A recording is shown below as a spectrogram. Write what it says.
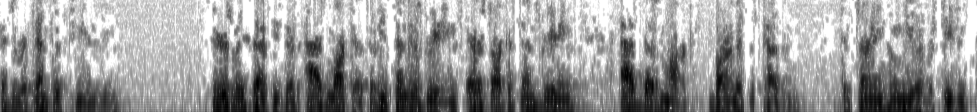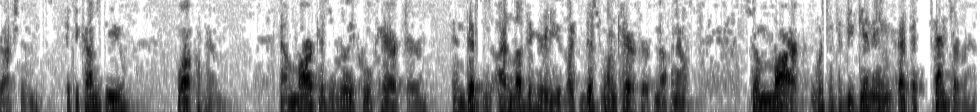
is a redemptive community. So here's what he says. He says, as Mark does, so he sends his greetings. Aristarchus sends greetings, as does Mark, Barnabas' cousin, concerning whom you have received instructions. If he comes to you, welcome him. Now, Mark is a really cool character, and this is, I'd love to hear you, like this one character, if nothing else. So Mark was at the beginning, at the center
